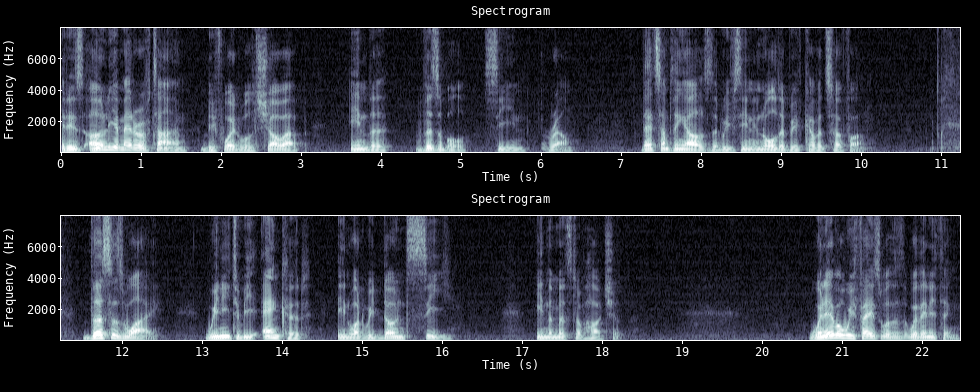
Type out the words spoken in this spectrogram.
it is only a matter of time before it will show up in the visible, seen realm. That's something else that we've seen in all that we've covered so far. This is why we need to be anchored in what we don't see in the midst of hardship. Whenever we face with, with anything,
